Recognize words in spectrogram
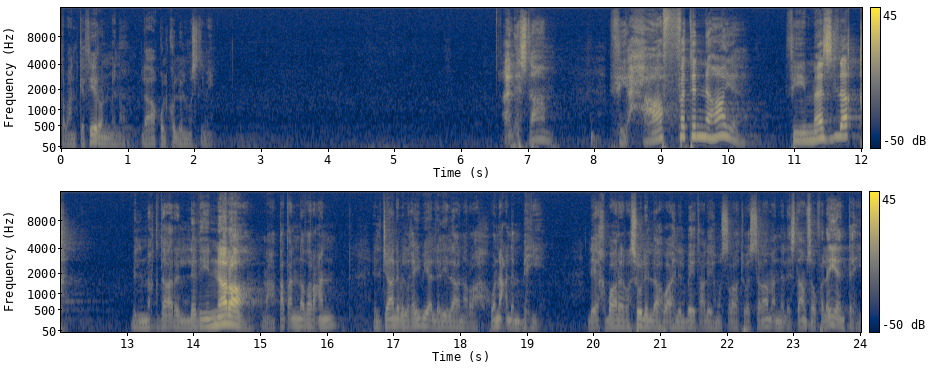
طبعا كثير منهم لا أقول كل المسلمين. الإسلام في حافة النهاية في مزلق بالمقدار الذي نرى مع قطع النظر عن الجانب الغيبي الذي لا نراه ونعلم به. لإخبار رسول الله وأهل البيت عليهم الصلاة والسلام أن الإسلام سوف لا ينتهي.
